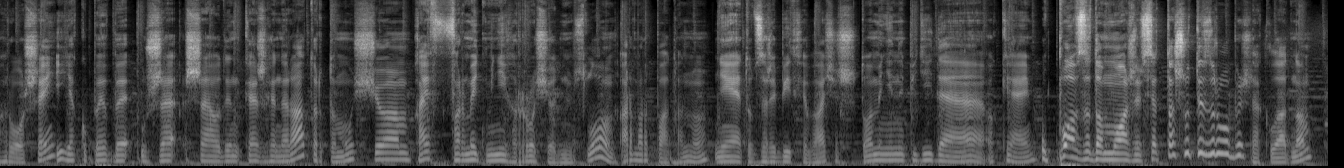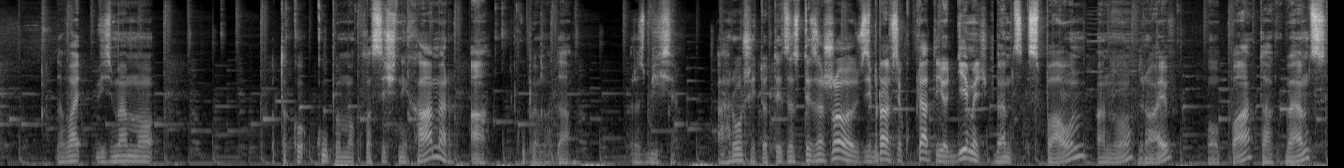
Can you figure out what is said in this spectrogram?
грошей. І я купив би уже ще один кеш-генератор, тому що хай фармить мені гроші одним словом. Арморпад, а ну. Ні, тут заробітки, бачиш. То мені не підійде. Окей. Упав задамажився. Та що ти зробиш? Так, ладно. Давай візьмемо. Отако купимо класичний хаммер. А, купимо, да. Розбігся. А грошей, то ти за ти за що зібрався купляти його дімедж? Бемц спаун. Ану, драйв. Опа. Так, бемц.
